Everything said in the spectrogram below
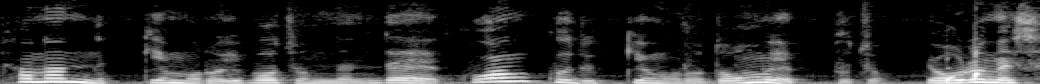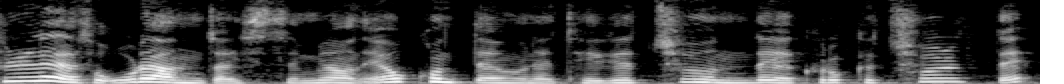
편한 느낌으로 입어줬는데 꾸안꾸 느낌으로 너무 예쁘죠? 여름에 실내에서 오래 앉아있으면 에어컨 때문에 되게 추운데 그렇게 추울 때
